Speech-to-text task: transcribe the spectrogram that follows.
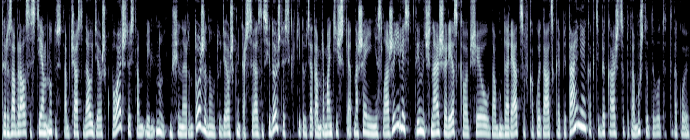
ты разобрался с тем, ну, то есть там часто, да, у девушек бывает, что если там, ну, мужчин, наверное, тоже, но вот у девушек, мне кажется, связано с едой, что если какие-то у тебя там романтические отношения не сложились, ты начинаешь резко вообще там ударяться в какое-то адское питание, как тебе кажется, потому что ты вот это такой,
